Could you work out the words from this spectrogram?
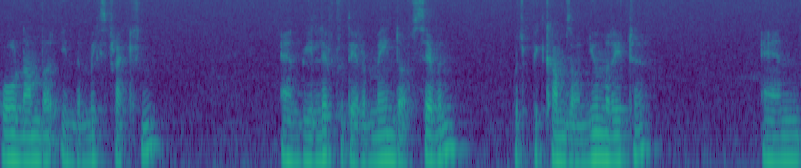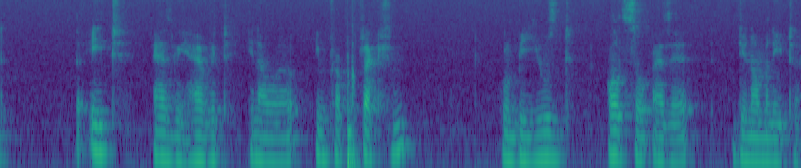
whole number in the mixed fraction and we left with a remainder of 7 which becomes our numerator and the 8 as we have it in our improper fraction will be used also as a denominator.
